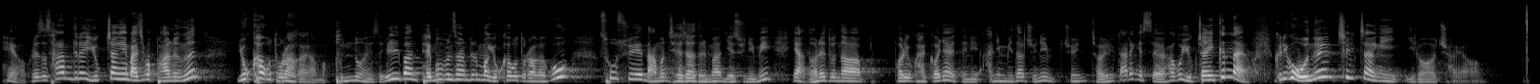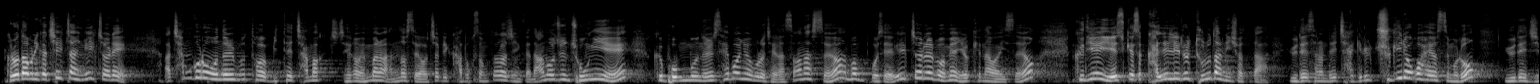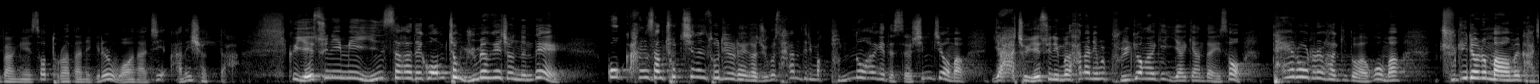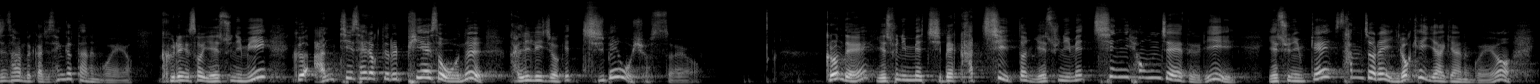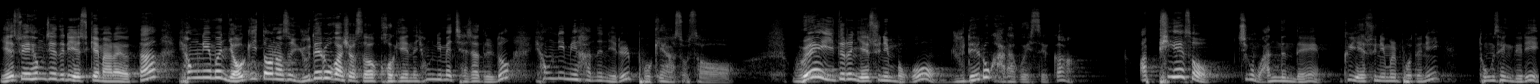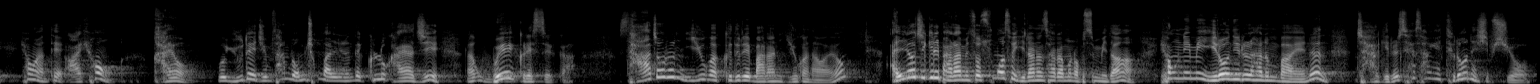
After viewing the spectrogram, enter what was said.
해요. 그래서 사람들의 6장의 마지막 반응은 욕하고 돌아가요. 막 분노해서 일반 대부분 사람들은 막 욕하고 돌아가고 소수의 남은 제자들만 예수님이 야 너네도 나 버리고 갈 거냐 했더니 아닙니다 주님 주님 저희를 따르겠어요 하고 6장이 끝나요. 그리고 오늘 7장이 이루어져요. 그러다 보니까 7장 1절에 아 참고로 오늘부터 밑에 자막 제가 웬만하면 안 넣었어요. 어차피 가독성 떨어지니까 나눠준 종이에 그 본문을 세 번역으로 제가 써놨어요. 한번 보세요. 1절을 보면 이렇게 나와 있어요. 그 뒤에 예수께서 갈릴리를 두루 다니셨다. 유대 사람들이 자기를 죽이려고 하였으므로 유대 지방에서 돌아다니기를 원하지 않으셨다. 그 예수님이 인싸가 되고 엄청 유명해졌는데 꼭 항상 초치는 소리를 해가지고 사람들이 막 분노하게 됐어요. 심지어 막 야 저 예수님은 하나님을 불경하게 이야기한다 해서 테러를 하기도 하고 막 죽이려는 마음을 가진 사람들까지 생겼다는 거예요. 그래서 예수님이 그 안티 세력들을 피해서 오늘 갈릴리 지역에 집에 오셨어요. 그런데 예수님의 집에 같이 있던 예수님의 친형제들이 예수님께 3절에 이렇게 이야기하는 거예요. 예수의 형제들이 예수께 말하였다. 형님은 여기 떠나서 유대로 가셔서 거기에 있는 형님의 제자들도 형님이 하는 일을 보게 하소서. 왜 이들은 예수님 보고 유대로 가라고 했을까? 아 피해서 지금 왔는데 그 예수님을 보더니 동생들이 형한테 아 형 가요. 그 유대 지금 사람들 엄청 말리는데 글로 가야지라고 왜 그랬을까? 4절은 이유가 그들의 말하는 이유가 나와요. 알려지길 바라면서 숨어서 일하는 사람은 없습니다. 형님이 이런 일을 하는 바에는 자기를 세상에 드러내십시오.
